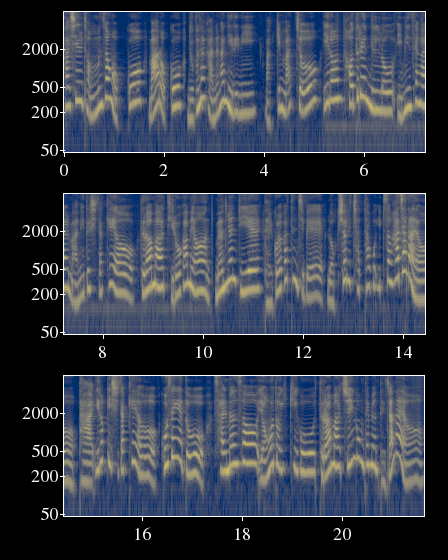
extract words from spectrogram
사실 전문성 없고 말 없고 누구나 가능한 일이니 맞긴 맞죠. 이런 허드렛 일로 이민 생활 많이들 시작해요. 드라마 뒤로 가면 몇 년 뒤에 대궐 같은 집에 럭셔리 차 타고 입성하잖아요. 다 이렇게 시작해요. 고생해도 살면서 영어도 익히고 드라마 주인공 되면 되잖아요.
